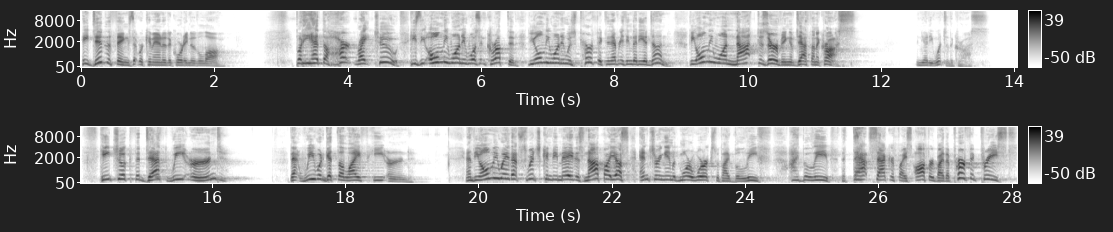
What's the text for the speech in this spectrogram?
he did the things that were commanded according to the law. But he had the heart right too. He's the only one who wasn't corrupted, the only one who was perfect in everything that he had done, the only one not deserving of death on a cross. And yet he went to the cross. He took the death we earned that we would get the life he earned. And the only way that switch can be made is not by us entering in with more works, but by belief. I believe that that sacrifice offered by the perfect priest,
